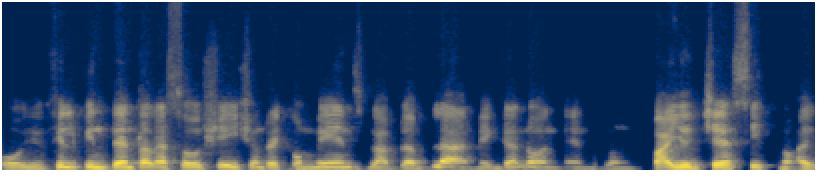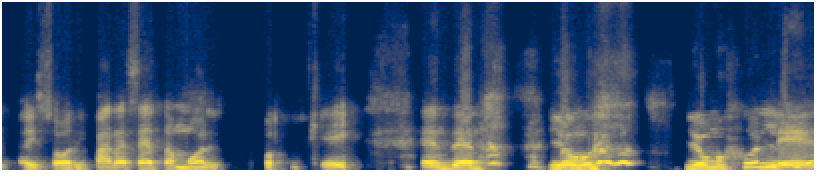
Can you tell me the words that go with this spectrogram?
o yung Philippine Dental Association recommends blah blah blah may ganon and yung biogesic no ay, ay sorry paracetamol okay and then yung yung huli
